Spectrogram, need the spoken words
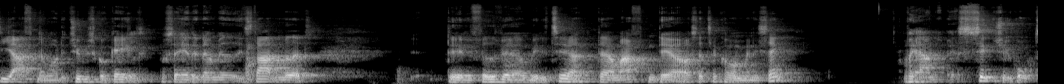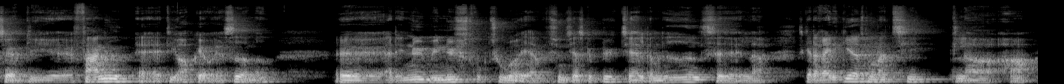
de aftener, hvor det typisk går galt. Nu sagde jeg det der med i starten med, at det er fedt ved at meditere der om aftenen, det er også, at så kommer man i seng. Og jeg er sindssygt god til at blive øh, fanget af de opgaver, jeg sidder med. Øh, er det en ny menustruktur, jeg synes, jeg skal bygge til alt om ledelse, eller skal der redigeres nogle artikler, og,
